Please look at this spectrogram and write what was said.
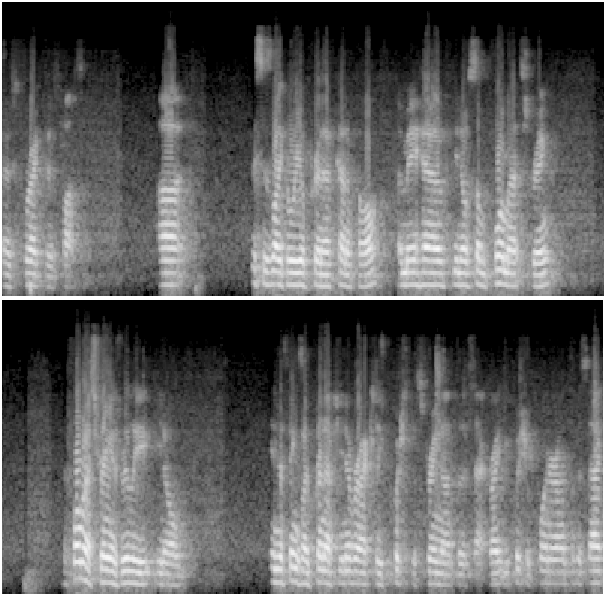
as correct as possible. Uh, this is like a real printf kind of call. I may have, you know, some format string. The format string is really, you know, in the things like printf, you never actually push the string onto the stack, right? You push a pointer onto the stack.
